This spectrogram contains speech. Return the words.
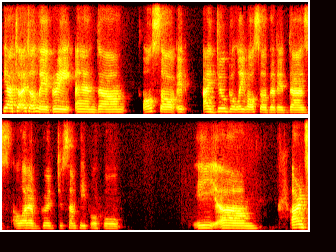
Yeah, I totally agree. And um, also it, I do believe also that it does a lot of good to some people who um, aren't,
